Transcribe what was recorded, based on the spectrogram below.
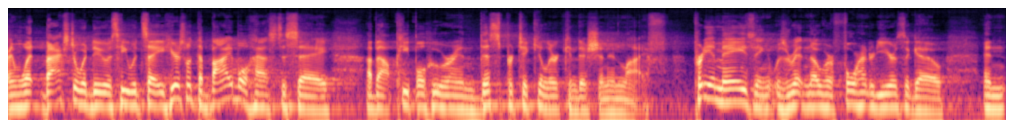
And what Baxter would do is he would say, here's what the Bible has to say about people who are in this particular condition in life. Pretty amazing. It was written over 400 years ago, and,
